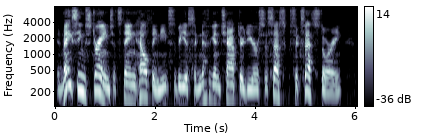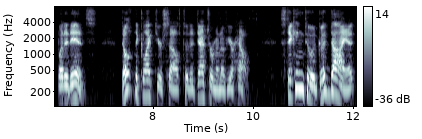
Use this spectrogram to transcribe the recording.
It may seem strange that staying healthy needs to be a significant chapter to your success, success story, but it is. Don't neglect yourself to the detriment of your health. Sticking to a good diet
